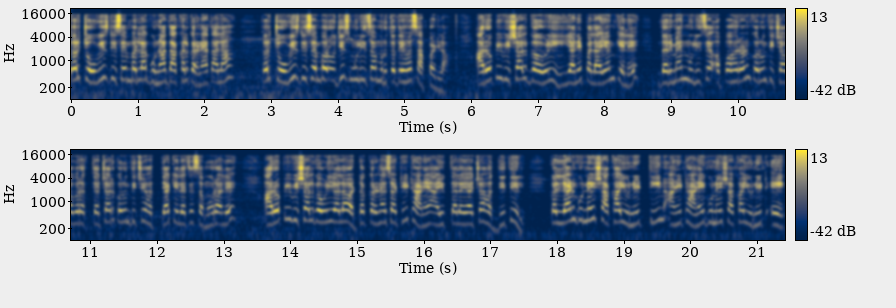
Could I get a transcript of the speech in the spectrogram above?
तर चोवीस डिसेंबरला गुन्हा दाखल करण्यात आला. तर चोवीस डिसेंबर रोजीच मुलीचा मृतदेह सापडला. आरोपी विशाल गवळी याने पलायन केले. दरम्यान मुलीचे अपहरण करून तिच्यावर अत्याचार करून तिची हत्या केल्याचे समोर आले. आरोपी विशाल गवळी याला अटक करण्यासाठी ठाणे आयुक्तालयाच्या हद्दीतील कल्याण गुन्हे शाखा युनिट तीन आणि ठाणे गुन्हे शाखा युनिट एक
